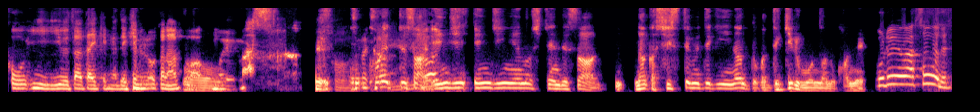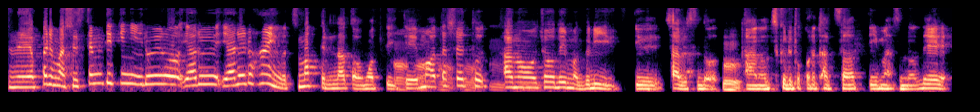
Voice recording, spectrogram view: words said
こう、いいユーザー体験ができるのかなとは思います。これってさ、エンジエンジニアの視点でさ、なんかシステム的になんとかできるもんなのかね？これはそうですね。やっぱりまあシステム的にいろいろやる、やれる範囲は詰まってるなと思っていて、まあ私はと、あの、ちょうど今グリーンっていうサービスの、あの、作るところ携わっていますので、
